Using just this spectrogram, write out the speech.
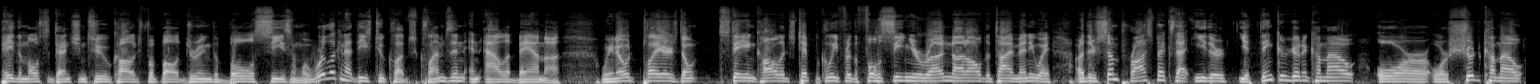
pay the most attention to college football during the bowl season, well, we're looking at these two clubs, Clemson and Alabama. We know players don't stay in college typically for the full senior run, not all the time anyway. Are there some prospects that either you think are going to come out or or should come out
